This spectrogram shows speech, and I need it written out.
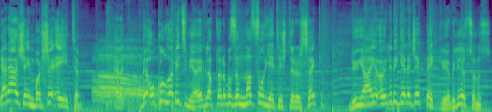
yani her şeyin başı eğitim. Evet ve okulla bitmiyor. Evlatlarımızı nasıl yetiştirirsek dünyayı öyle bir gelecek bekliyor biliyorsunuz.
